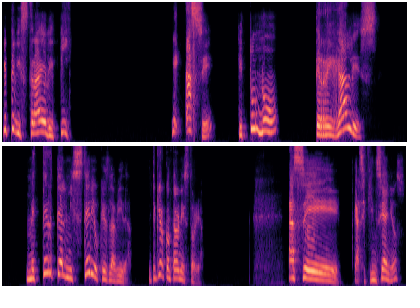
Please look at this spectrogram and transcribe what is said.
¿Qué te distrae de ti? ¿Qué hace que tú no te regales meterte al misterio que es la vida? Te quiero contar una historia. Hace casi 15 años,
